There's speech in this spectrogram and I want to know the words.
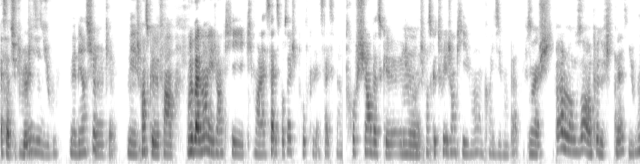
Ah, ça tu culpabilises, du coup. Mais bien sûr. ok mais je pense que, enfin, globalement, les gens qui, qui vont à la salle, c'est pour ça que je trouve que la salle c'est trop chiant parce que je, pense que tous les gens qui y vont, quand ils y vont pas, ouais. Parlons-en un peu de fitness, du coup.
